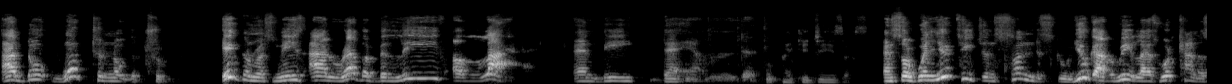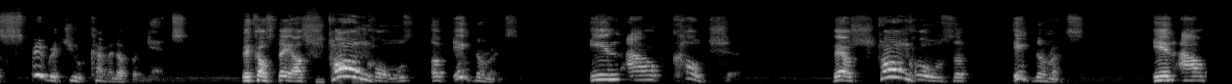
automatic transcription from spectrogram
I don't want to know the truth. Ignorance means I'd rather believe a lie and be damned. Thank you, Jesus. And so when you teach in Sunday school, you got to realize what kind of spirit you're coming up against because they are strongholds of ignorance in our culture. There are strongholds of ignorance in our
